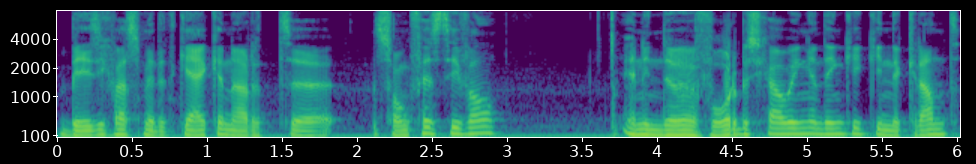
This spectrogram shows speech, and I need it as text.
bezig was met het kijken naar het uh, Songfestival. En in de voorbeschouwingen, denk ik, in de krant,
